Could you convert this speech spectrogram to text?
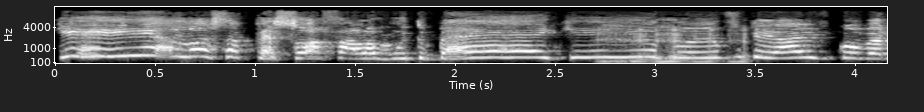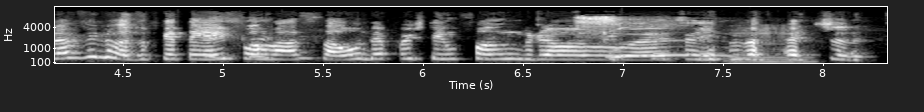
que a nossa pessoa fala muito bem, que isso. Eu fiquei, ai, ficou maravilhoso, porque tem a informação, depois tem o fangirl, assim, uhum.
